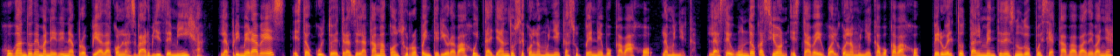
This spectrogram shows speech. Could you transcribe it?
jugando de manera inapropiada con las Barbies de mi hija. La primera vez está oculto detrás de la cama con su ropa interior abajo y tallándose con la muñeca su pene boca abajo la muñeca. La segunda ocasión estaba igual con la muñeca boca abajo, pero él totalmente desnudo pues se acababa de bañar.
